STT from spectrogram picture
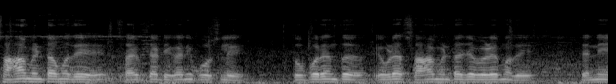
सहा मिनटामध्ये साहेब त्या ठिकाणी पोहोचले. तोपर्यंत एवढ्या सहा मिनटाच्या वेळेमध्ये त्यांनी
